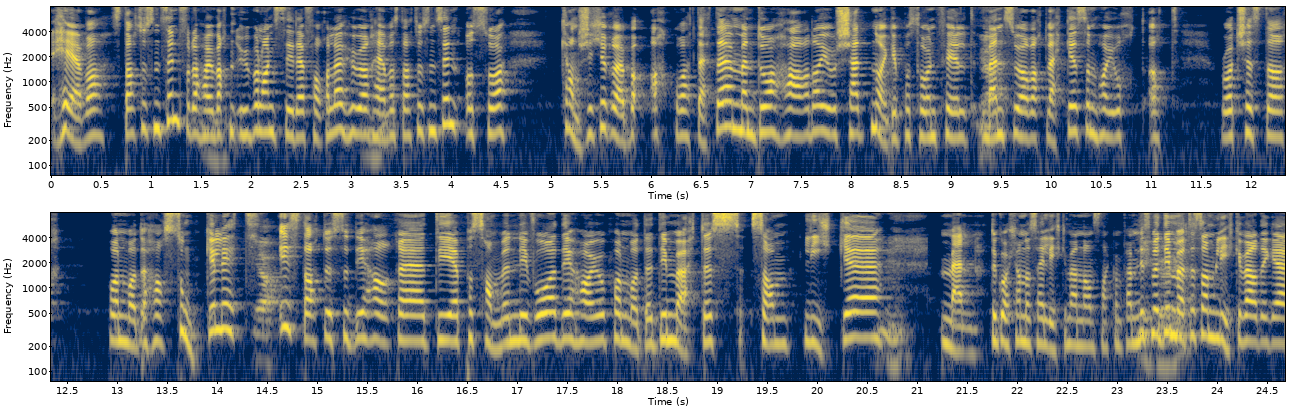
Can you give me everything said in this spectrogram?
heva statusen sin, for det har jo vært en ubalanse i det forholdet. Hun har heva statusen sin, og så kanskje ikke røpe akkurat dette, men da har det jo skjedd noe på Thornfield mens hun har vært vekke, som har gjort at Rochester på en måte har sunket litt Ja. i status, og de, har, eh, de er på samme nivå. De har jo på en måte De møtes som like menn. Det går ikke an å si like menn når en snakker om feminisme. De møtes som likeverdige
